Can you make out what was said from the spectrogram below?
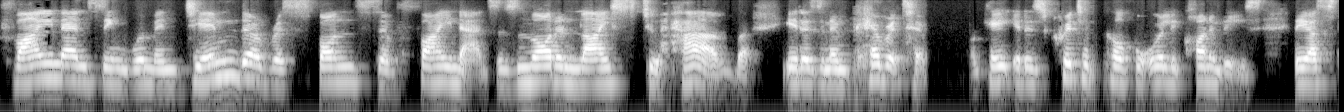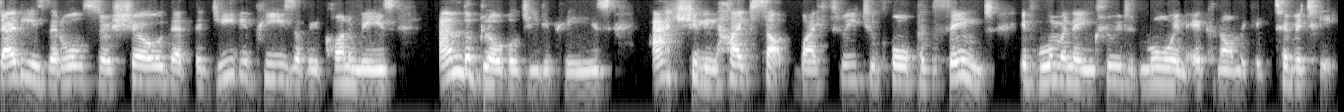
financing women, gender responsive finance is not a nice to have, it is an imperative. Okay, it is critical for all economies. There are studies that also show that the GDPs of economies and the global GDPs actually hikes up by three to four percent if women are included more in economic activity.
